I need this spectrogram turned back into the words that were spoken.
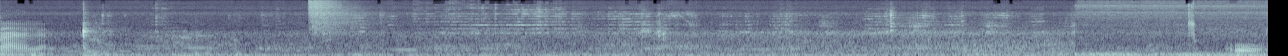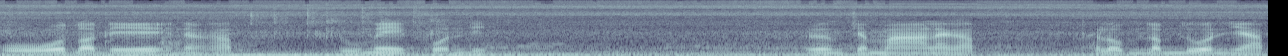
ได้แล้ว โอ้โหตอนนี้นะครับ ดูเมฆฝนดิ เริ่มจะมาแล้วครับ ถล่มลำดวนยับ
